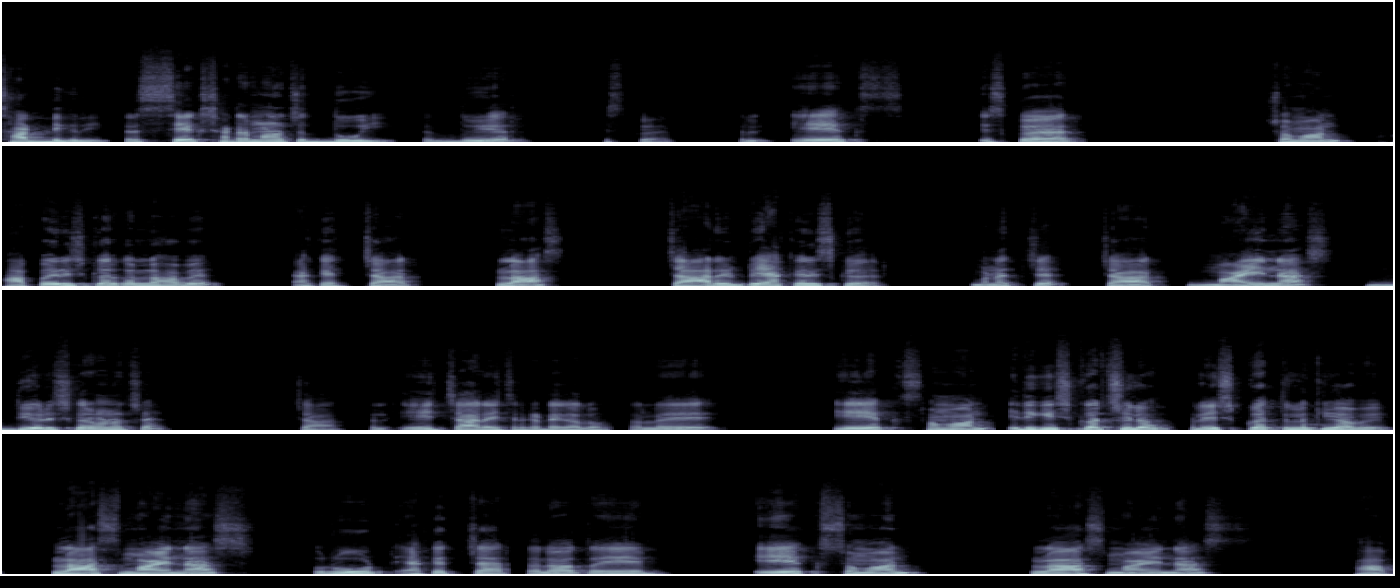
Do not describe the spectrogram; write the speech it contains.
ষাট ডিগ্রি তাহলে সেক ষাটের মান হচ্ছে দুই দুইয়ের স্কোয়ার তাহলে এক্স স্কোয়ার সমান হাফের স্কোয়ার করলে হবে একের চার প্লাস চার ইন্টু একের স্কোয়ার মানে হচ্ছে চার মাইনাস দুইয়ের স্কোয়ার মানে হচ্ছে চার। তাহলে এই চার এই চার কেটে গেল। তাহলে এক্স সমান এদিকে স্কোয়ার ছিল। তাহলে স্কোয়ার তুললে কি হবে? প্লাস মাইনাস রুট একের চার। তাহলে অতএব এক্স সমান প্লাস মাইনাস হাফ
